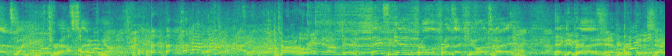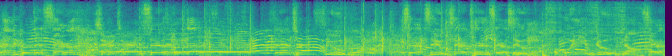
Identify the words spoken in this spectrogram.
That's my Tourette's acting up. Tara who? No, Thanks again for all the friends that came out tonight. Thank you guys. Happy birthday to Sarah. Happy birthday to Sarah. Sarah turned. It's Sarah's birthday. Sarah turned Sue. Sarah Sue. Sarah turned to Sarah Sue. A boy named Goo. No, Sarah.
